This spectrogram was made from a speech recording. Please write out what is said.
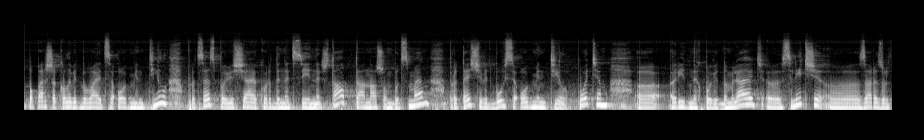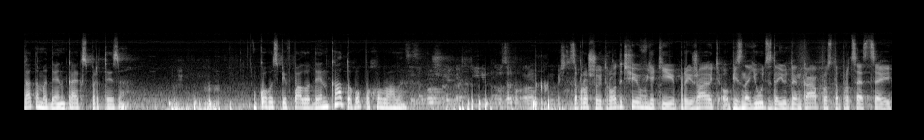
по-перше, коли відбувається обмін тіл, про це сповіщає координаційний штаб та наш омбудсмен про те, що відбувся обмін тіл. Потім е, рідних повідомляють е, слідчі е, за результатами ДНК експертизи. У кого співпало ДНК, того поховали. Це запрошують батьків, ну е, вибачте, запрошують родичів, які приїжджають, опізнають, здають ДНК. Просто процес цей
